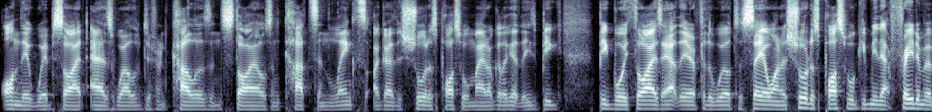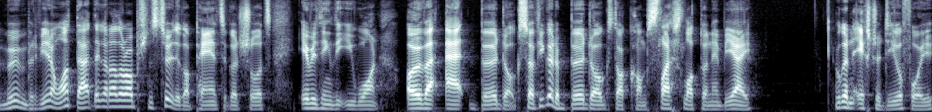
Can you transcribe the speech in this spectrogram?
on their website as well of different colors and styles and cuts and lengths. I go the shortest possible, mate. I've got to get these big, big boy thighs out there for the world to see. I want as short as possible. Give me that freedom of movement. But if you don't want that, they've got other options too. They've got pants, they've got shorts, everything that you want over at Bird Dogs. So if you go to birddogs.com slash locked on NBA, We've got an extra deal for you.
